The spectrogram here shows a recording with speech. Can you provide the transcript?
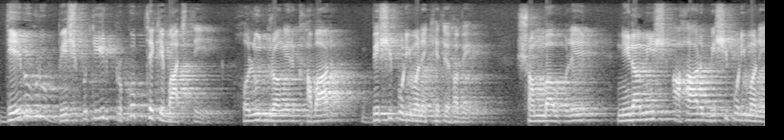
দেবগুরু বৃহস্পতির প্রকোপ থেকে বাঁচতে হলুদ রঙের খাবার বেশি পরিমাণে খেতে হবে। সম্ভব হলে নিরামিষ আহার বেশি পরিমাণে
